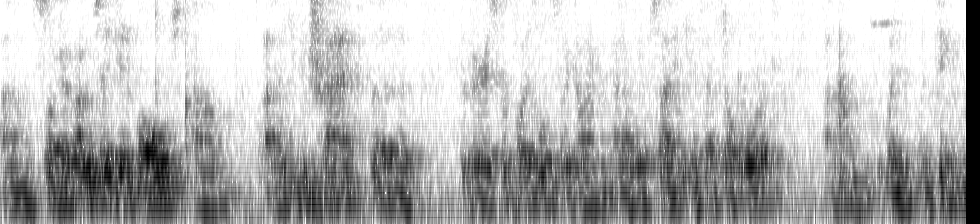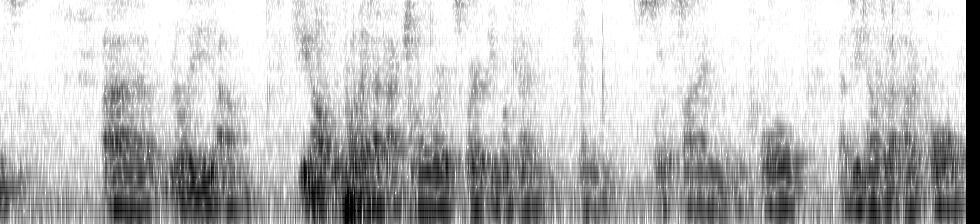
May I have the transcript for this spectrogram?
Um, so I would say get involved. Um, uh, you can track the, the various proposals that are going at our website, EFF.org. Um, when, when things uh, really we'll probably have actual alerts where people can, can sort of sign and call uh, details about how to call.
